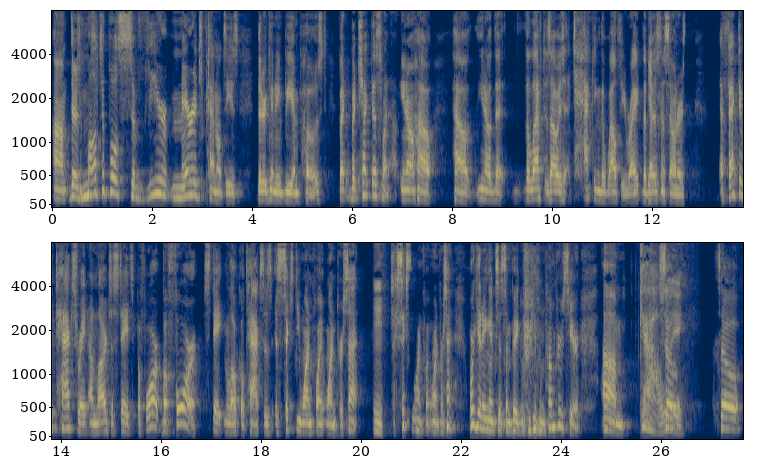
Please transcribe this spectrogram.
Um, there's multiple severe marriage penalties that are going to be imposed. But but check this one out. You know how how you know the the left is always attacking the wealthy, right? The yep. business owners. Effective tax rate on large estates before before state and local taxes is 61.1 percent. Mm. It's like 61.1%. We're getting into some big real numbers here. Um, Golly. So, so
